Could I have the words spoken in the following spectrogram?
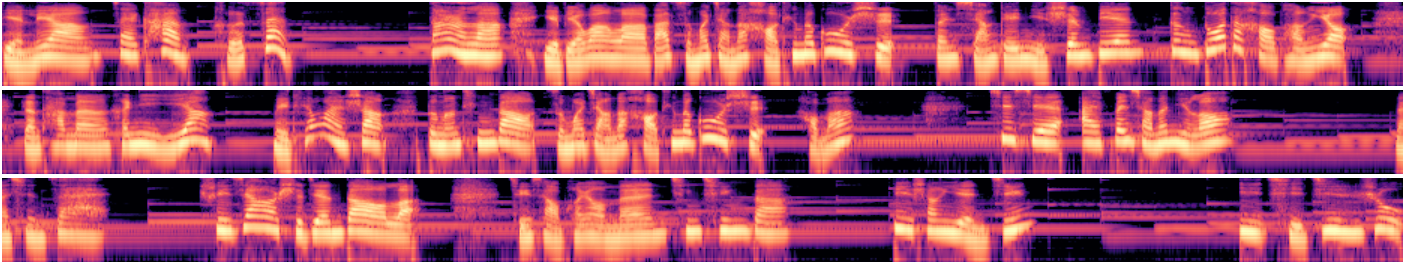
点亮再看和赞。当然啦，也别忘了把子墨讲的好听的故事分享给你身边更多的好朋友，让他们和你一样，每天晚上都能听到子墨讲的好听的故事，好吗？谢谢爱分享的你喽。那现在睡觉时间到了，请小朋友们轻轻的。闭上眼睛，一起进入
